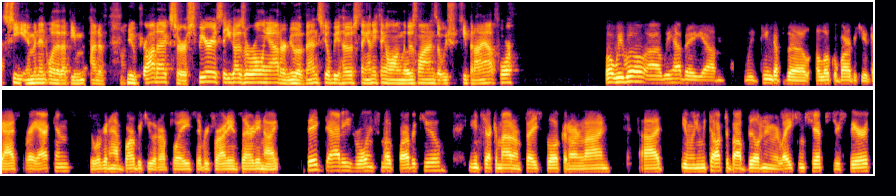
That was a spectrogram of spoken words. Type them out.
see imminent, whether that be kind of new products or spirits that you guys are rolling out or new events you'll be hosting, anything along those lines that we should keep an eye out for? Well, we will. Uh, we have a um, we teamed up with a, a local barbecue guy, Ray Atkins so we're going to have barbecue at our place every Friday and Saturday night. Big Daddy's Rolling Smoke Barbecue. You can check them out on Facebook and online. Uh, you know, when we talked about building relationships through spirits,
